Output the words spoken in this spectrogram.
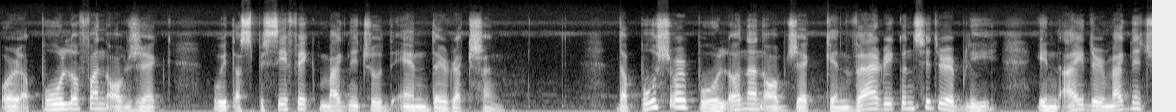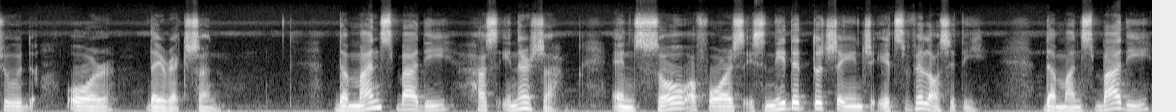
or a pull of an object with a specific magnitude and direction. The push or pull on an object can vary considerably in either magnitude or direction. The man's body has inertia, and so a force is needed to change its velocity. The man's body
